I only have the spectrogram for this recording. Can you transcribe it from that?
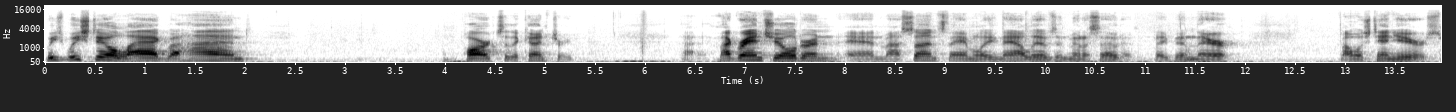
we, we still lag behind parts of the country. Uh, my grandchildren and my son's family now lives in Minnesota. They've been there almost 10 years.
